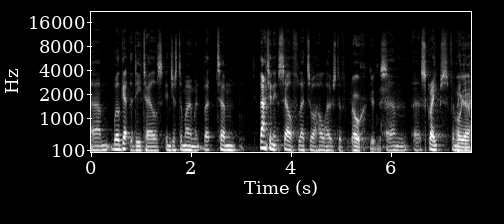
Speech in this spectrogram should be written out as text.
Um, we'll get the details in just a moment, but um, that in itself led to a whole host of Oh goodness. um, uh, scrapes for Oh, yeah.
